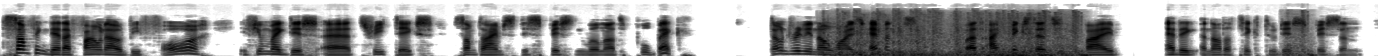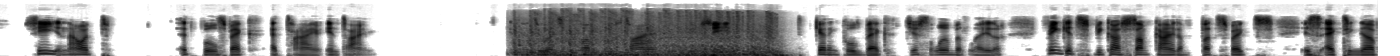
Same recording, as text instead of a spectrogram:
It's something that I found out before. If you make this uh, three ticks, sometimes this piston will not pull back. Don't really know why it happens, but I fixed it by adding another tick to this piston. See, now it it pulls back at time in time. Gonna do it one more time. You see, getting pulled back just a little bit later. Think it's because some kind of butt specs is acting up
